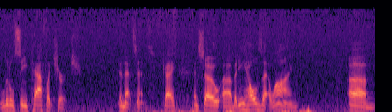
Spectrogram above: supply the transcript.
little c Catholic Church in that sense. Okay? And so, uh, but he holds that line. Um,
